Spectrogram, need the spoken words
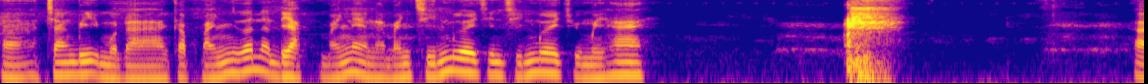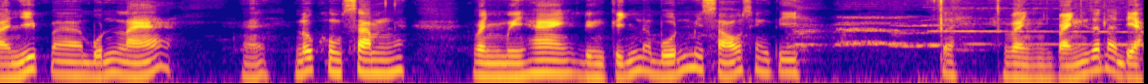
À, Trang bị một à, cặp bánh rất là đẹp. Bánh này là bánh 90 trên 90 trừ 12 à, Nhíp à, 4 lá. Đấy, lốp không xăm nhé vành 12 đường kính là 46 cm đây vành bánh rất là đẹp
